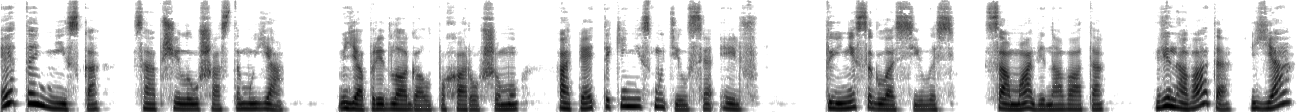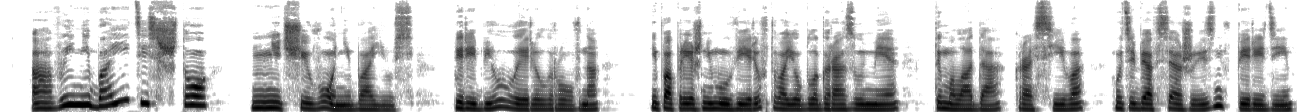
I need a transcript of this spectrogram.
Это низко, сообщила ушастому я. Я предлагал по-хорошему. Опять-таки не смутился эльф. Ты не согласилась. Сама виновата. Виновата? Я? А вы не боитесь, что... Ничего не боюсь, перебил Лэрил ровно. И по-прежнему верю в твое благоразумие. Ты молода, красива, у тебя вся жизнь впереди,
